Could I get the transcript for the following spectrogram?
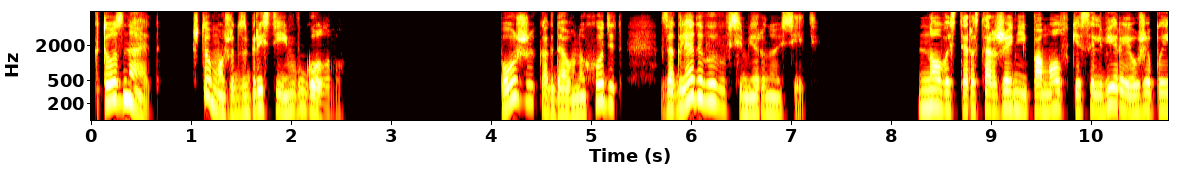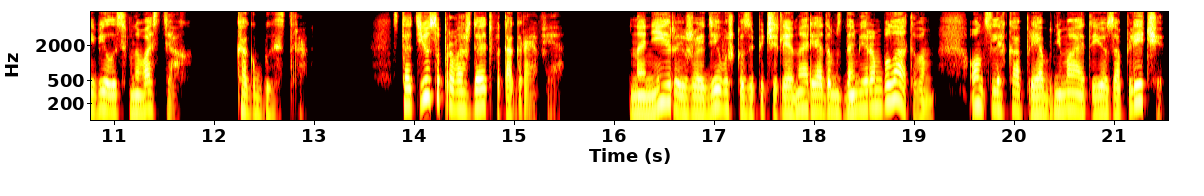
Кто знает, что может взбрести им в голову. Позже, когда он уходит, заглядываю во всемирную сеть. Новость о расторжении помолвки с Эльвирой уже появилась в новостях. Как быстро. Статью сопровождает фотография. На ней рыжая девушка запечатлена рядом с Дамиром Булатовым. Он слегка приобнимает ее за плечи,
